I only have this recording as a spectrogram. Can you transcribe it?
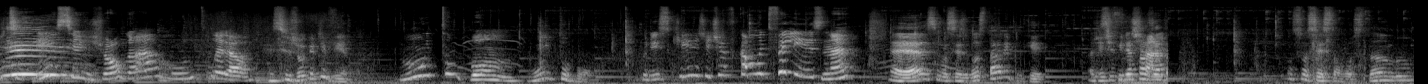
Esse jogo é muito legal. Esse jogo é divino. Muito bom. Muito bom. Por isso que a gente ia ficar muito feliz, né? É, se vocês gostarem, porque a gente queria fazer. Então, se vocês estão gostando,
